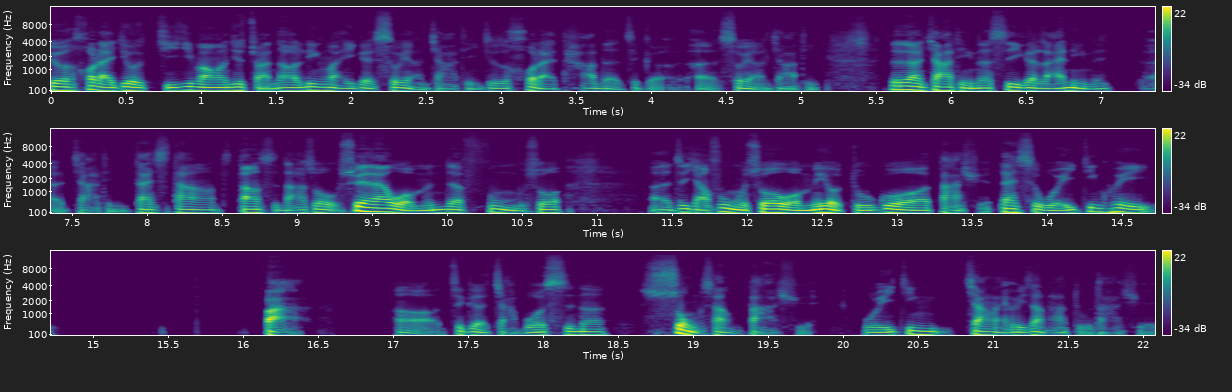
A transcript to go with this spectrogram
就后来就急急忙忙就转到另外一个收养家庭，就是后来他的这个呃收养家庭。这段家庭呢是一个蓝领的呃家庭，但是当当时他说，虽然我们的父母说，呃这养父母说我没有读过大学，但是我一定会把呃这个贾伯斯呢送上大学，我一定将来会让他读大学。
